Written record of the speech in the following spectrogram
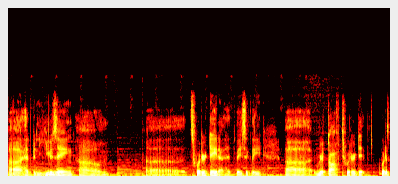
uh, had been using um, uh, Twitter data, had basically uh, ripped off Twitter da- Twitter's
